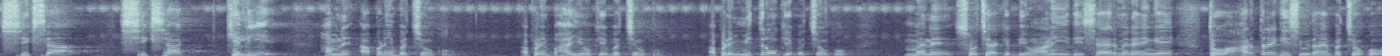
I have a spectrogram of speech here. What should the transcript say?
शिक्षा शिक्षा के लिए हमने अपने बच्चों को, अपने भाइयों के बच्चों को, अपने मित्रों के बच्चों को मैंने सोचा कि भिवाणी यदि शहर में रहेंगे तो वहाँ हर तरह की सुविधाएँ बच्चों को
